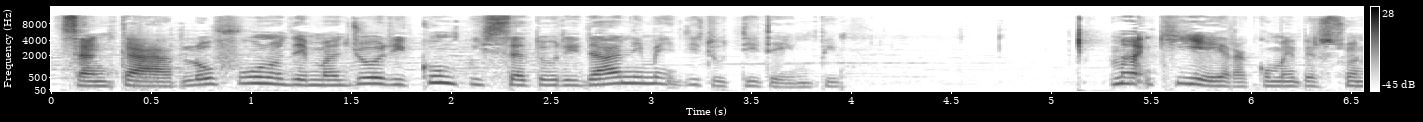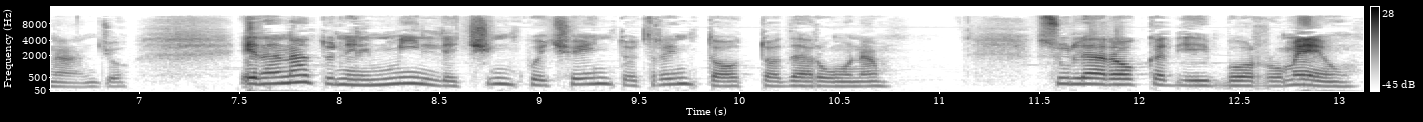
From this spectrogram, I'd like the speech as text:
San Carlo fu uno dei maggiori conquistatori d'anime di tutti i tempi. Ma chi era come personaggio? Era nato nel 1538 ad Arona, sulla rocca di Borromeo,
